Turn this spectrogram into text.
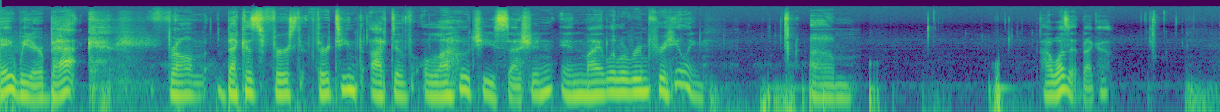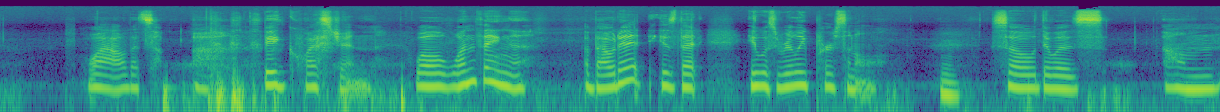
Okay, we are back from Becca's first 13th octave LaHoChi session in my little room for healing. Um, how was it, Becca? Wow, that's a big question. Well, one thing about it is that it was really personal. Hmm. So there was, um,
